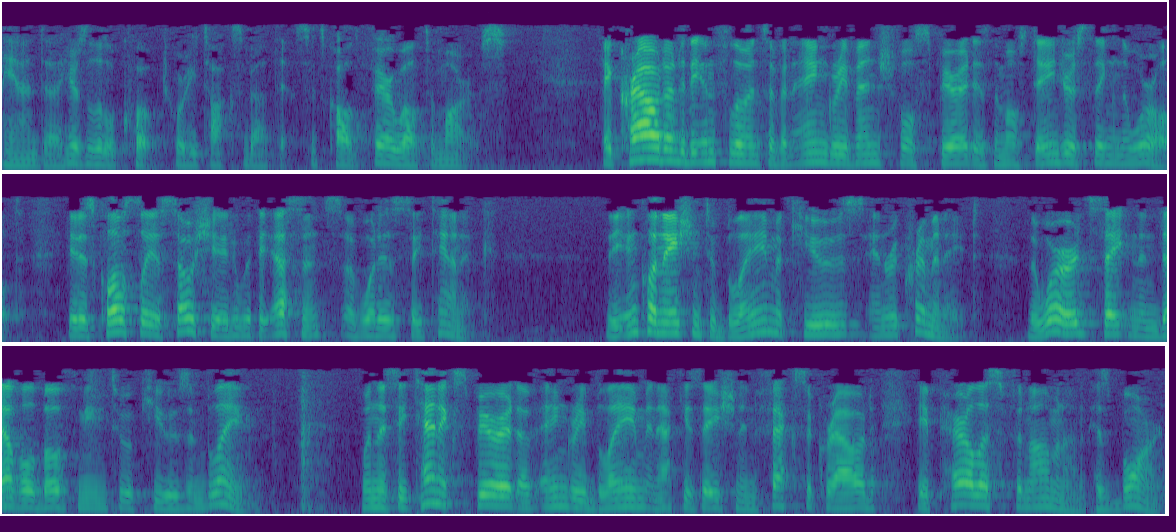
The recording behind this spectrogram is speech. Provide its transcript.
and uh, here's a little quote where he talks about this. It's called Farewell to Mars. A crowd under the influence of an angry, vengeful spirit is the most dangerous thing in the world. It is closely associated with the essence of what is satanic the inclination to blame, accuse, and recriminate. The words Satan and devil both mean to accuse and blame. When the satanic spirit of angry blame and accusation infects a crowd, a perilous phenomenon is born.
